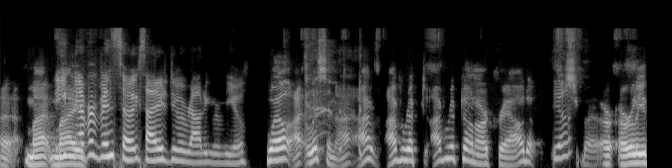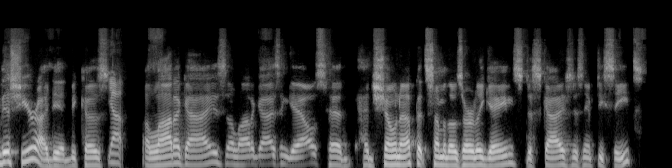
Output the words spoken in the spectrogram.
uh, my my You've never been so excited to do a rowdy review. well, I, listen, I, I I've ripped I've ripped on our crowd Yeah. uh, early this year. I did because Yep. A lot of guys, a lot of guys and gals had had shown up at some of those early games disguised as empty seats,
